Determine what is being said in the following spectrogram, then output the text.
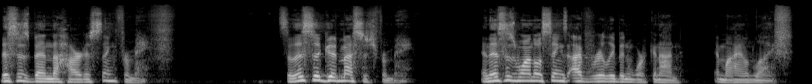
this has been the hardest thing for me. So, this is a good message for me. And this is one of those things I've really been working on in my own life.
